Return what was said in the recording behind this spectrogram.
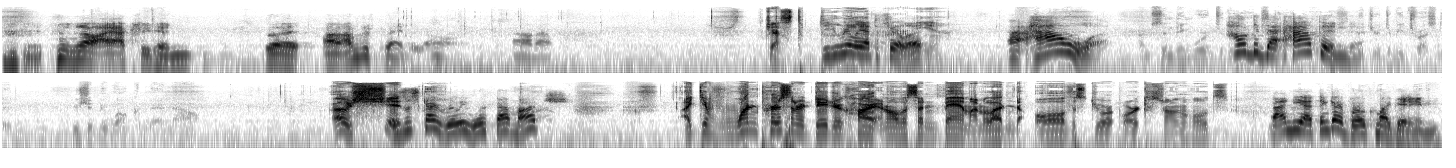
no, I actually didn't. But I, I'm just playing along. I don't know. Just. Did you really have to fill it? Yeah. Uh, how? I'm sending word to the How did that happen? that you're to be trusted. You should be welcome there now. Oh shit! Is this guy really worth that much? I give one person a Daedric heart, and all of a sudden, bam! I'm allowed into all the Stuart Orc strongholds. Mandy, I think I broke my game.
